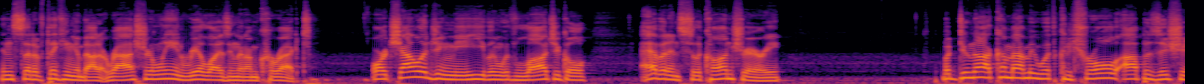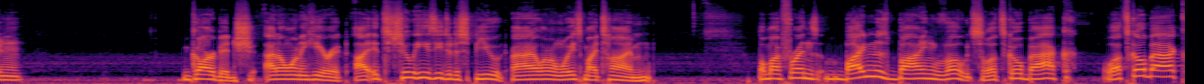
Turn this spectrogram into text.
instead of thinking about it rationally and realizing that I'm correct. Or challenging me even with logical evidence to the contrary. But do not come at me with controlled opposition garbage. I don't want to hear it. I, it's too easy to dispute. I don't want to waste my time. But my friends, Biden is buying votes. So let's go back. Let's go back.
